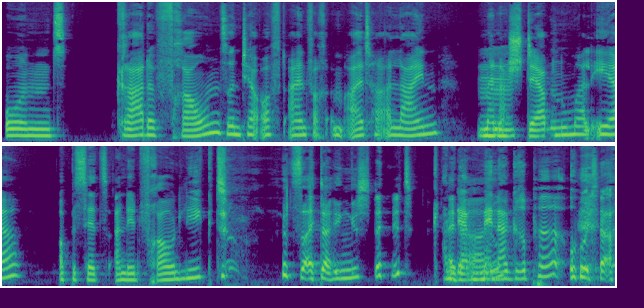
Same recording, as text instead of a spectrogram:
und gerade Frauen sind ja oft einfach im Alter allein. Mhm. Männer sterben nun mal eher. Ob es jetzt an den Frauen liegt, sei dahingestellt. Keine an der Ahnung. Männergrippe oder?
